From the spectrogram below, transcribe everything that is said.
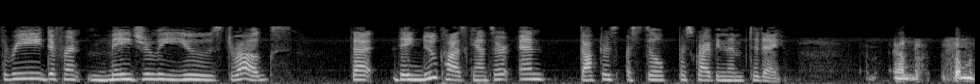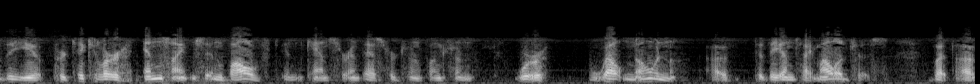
three different majorly used drugs that they knew caused cancer, and doctors are still prescribing them today. and some of the particular enzymes involved in cancer and estrogen function were well known uh, to the enzymologists, but uh,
